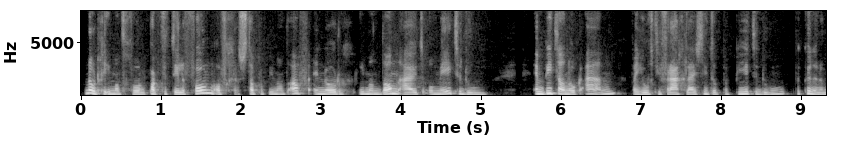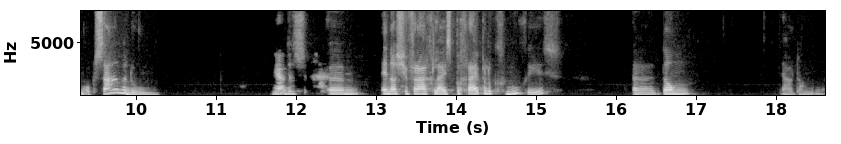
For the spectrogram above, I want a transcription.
Nodig iemand gewoon, pak de telefoon of stap op iemand af en nodig iemand dan uit om mee te doen. En bied dan ook aan, van je hoeft die vragenlijst niet op papier te doen, we kunnen hem ook samen doen. Ja. Dus, um, en als je vragenlijst begrijpelijk genoeg is, uh, dan, ja, dan,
